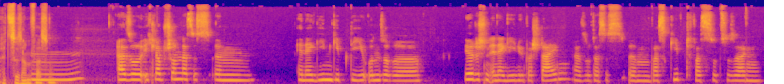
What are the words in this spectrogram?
als Zusammenfassung? Mm, Also ich glaube schon, dass es ähm, Energien gibt, die unsere irdischen Energien übersteigen. Also dass es ähm, was gibt, was sozusagen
